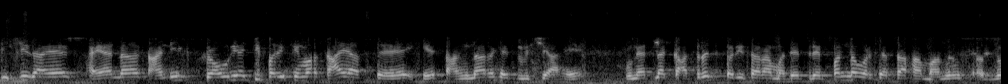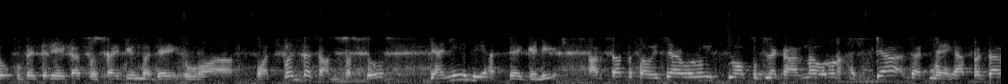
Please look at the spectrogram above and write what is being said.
भीतीदायक भयानक आणि क्रौर्याची परिसीमा काय असते हे सांगणार हे दृश्य आहे. पुण्यातल्या कात्रज परिसरामध्ये त्रेपन्न वर्षाचा हा माणूस जो कुठेतरी एका सोसायटीमध्ये वॉचमनचं काम करतो त्यांनी ही हत्या केली. अर्थात संशयावरून किंवा कुठल्या कारणावरून हत्या घडणे ह्या प्रकार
